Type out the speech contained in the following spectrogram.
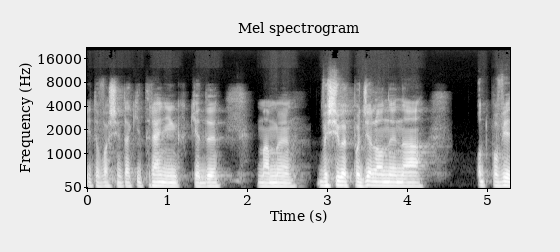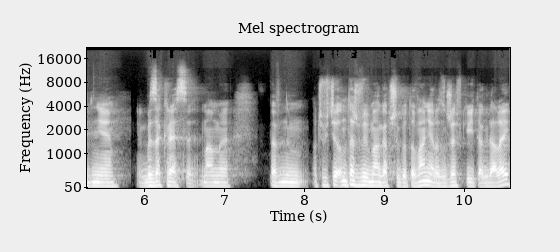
i to właśnie taki trening, kiedy mamy wysiłek podzielony na odpowiednie jakby zakresy. Mamy pewnym, oczywiście on też wymaga przygotowania, rozgrzewki i tak dalej,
